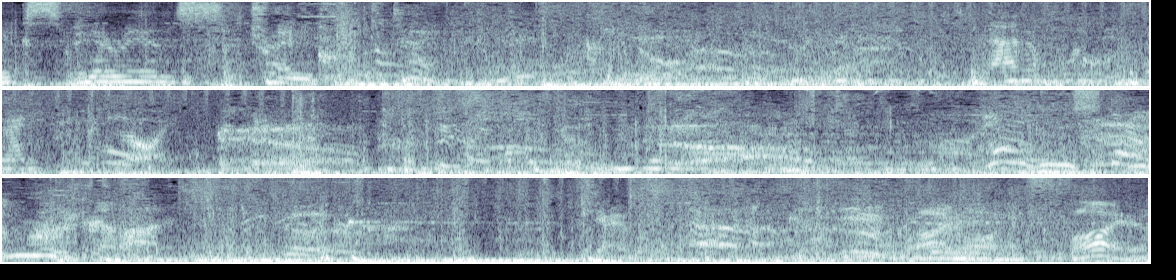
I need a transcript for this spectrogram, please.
Experience tranquility. Nano is ready to deploy. Helden sterben nicht. Damn it. I'm on fire.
